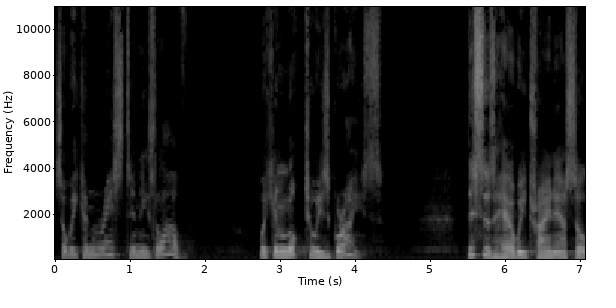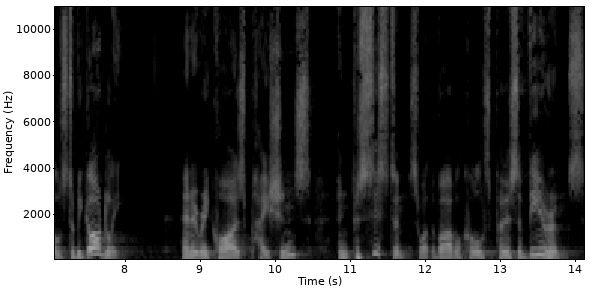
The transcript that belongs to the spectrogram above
So we can rest in His love. We can look to His grace. This is how we train ourselves to be godly. And it requires patience and persistence, what the Bible calls perseverance.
